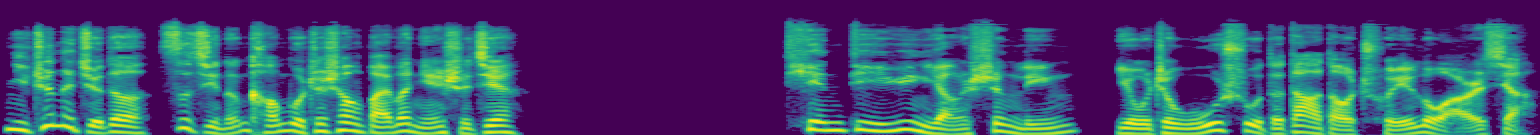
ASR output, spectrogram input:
你真的觉得自己能扛过这上百万年时间？”天地蕴养圣灵，有着无数的大道垂落而下。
